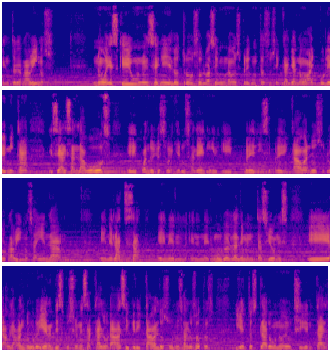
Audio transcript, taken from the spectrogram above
entre rabinos? No es que uno enseñe y el otro solo hace una o dos preguntas o se calla, no, hay polémica, y se alzan la voz. Eh, cuando yo estuve en Jerusalén y, se predicaban los, los rabinos ahí en, la, en el Atza, en el, muro de las lamentaciones, eh, hablaban duro y eran discusiones acaloradas y gritaban los unos a los otros. Y entonces, claro, uno de occidental,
